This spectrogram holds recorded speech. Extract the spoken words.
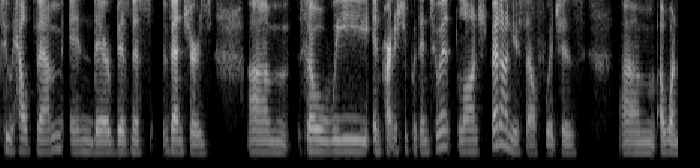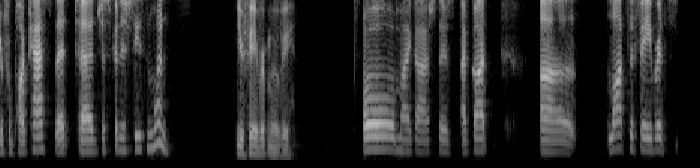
to help them in their business ventures. Um, so we, in partnership with Intuit, launched Bet on Yourself, which is um, a wonderful podcast that uh, just finished season one. Your favorite movie? Oh my gosh, there's I've got uh, lots of favorites.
